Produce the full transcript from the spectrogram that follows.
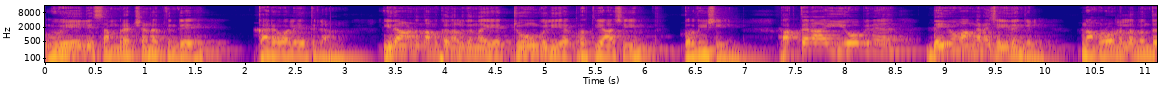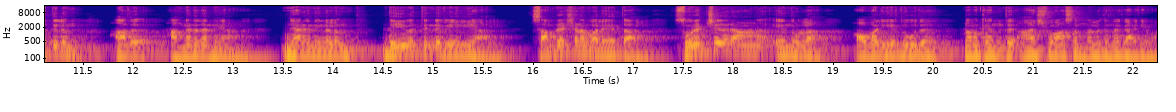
വേലി സംരക്ഷണത്തിന്റെ കരവലയത്തിലാണ്. ഇതാണ് നമുക്ക് നൽകുന്ന ഏറ്റവും വലിയ പ്രത്യാശയും പ്രതീക്ഷയും. ഭക്തനായ ഇയോബിന് ദൈവം അങ്ങനെ ചെയ്തെങ്കിൽ നമ്മളോടുള്ള ബന്ധത്തിലും അത് അങ്ങനെ തന്നെയാണ്. ഞാൻ നിങ്ങളും ദൈവത്തിന്റെ വേലിയാൽ സംരക്ഷണ വലയത്താൽ സുരക്ഷിതരാണ് എന്നുള്ള ആ വലിയ ദൂത് നമുക്ക് എന്ത് ആശ്വാസം നൽകുന്ന കാര്യമാണ്.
